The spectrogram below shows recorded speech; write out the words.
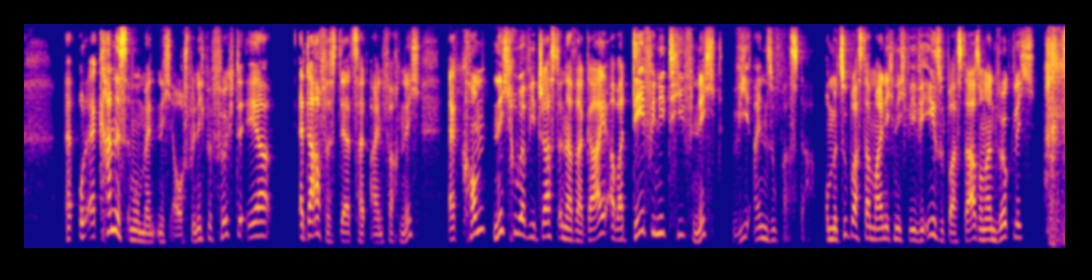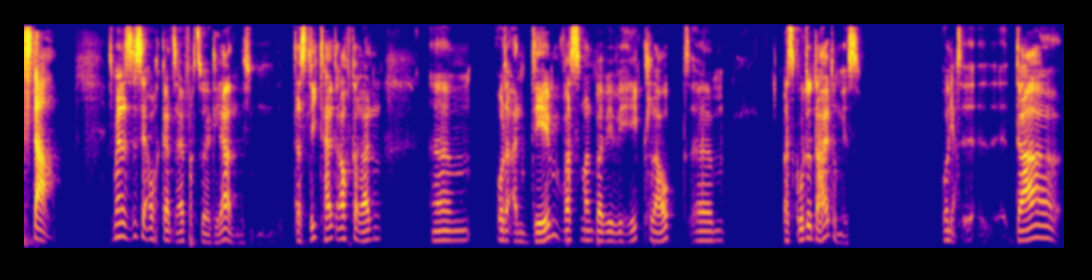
äh, oder er kann es im Moment nicht ausspielen. Ich befürchte eher, er darf es derzeit einfach nicht. Er kommt nicht rüber wie Just Another Guy, aber definitiv nicht wie ein Superstar. Und mit Superstar meine ich nicht WWE-Superstar, sondern wirklich Star. Ich meine, das ist ja auch ganz einfach zu erklären. Ich, das liegt halt auch daran, ähm, oder an dem, was man bei WWE glaubt, ähm, was gute Unterhaltung ist. Und Ja. äh, da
